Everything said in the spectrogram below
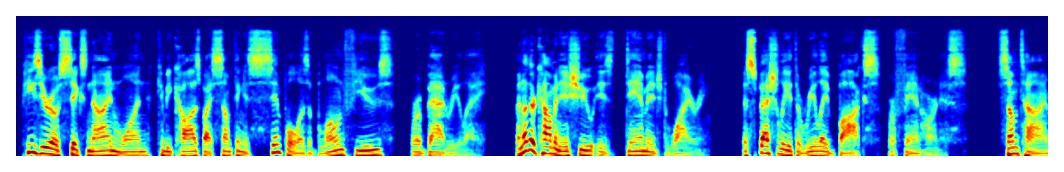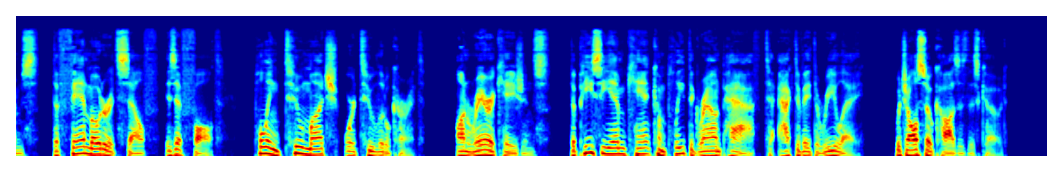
P0691 can be caused by something as simple as a blown fuse or a bad relay. Another common issue is damaged wiring, especially at the relay box or fan harness. Sometimes the fan motor itself is at fault, pulling too much or too little current. On rare occasions, the PCM can't complete the ground path to activate the relay, which also causes this code.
